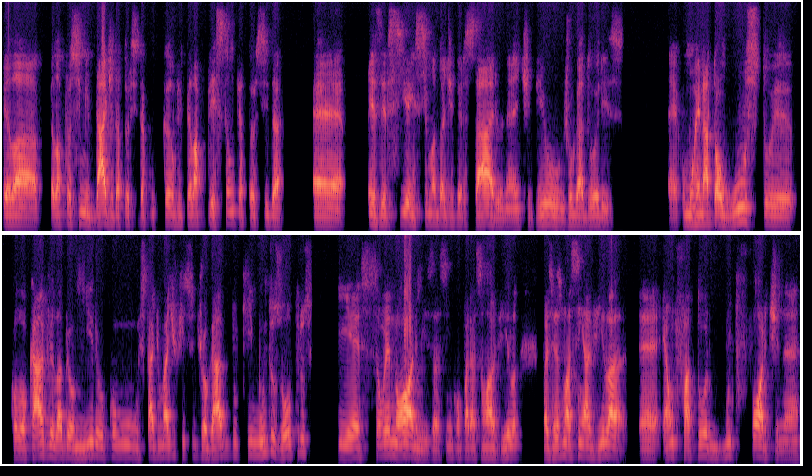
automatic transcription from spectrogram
pela, pela proximidade da torcida com o campo e pela pressão que a torcida é, exercia em cima do adversário. Né? A gente viu jogadores é, como Renato Augusto colocar a Vila Belmiro como um estádio mais difícil de jogar do que muitos outros que é, são enormes assim em comparação à Vila, mas mesmo assim a Vila é, é um fator muito forte, né?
